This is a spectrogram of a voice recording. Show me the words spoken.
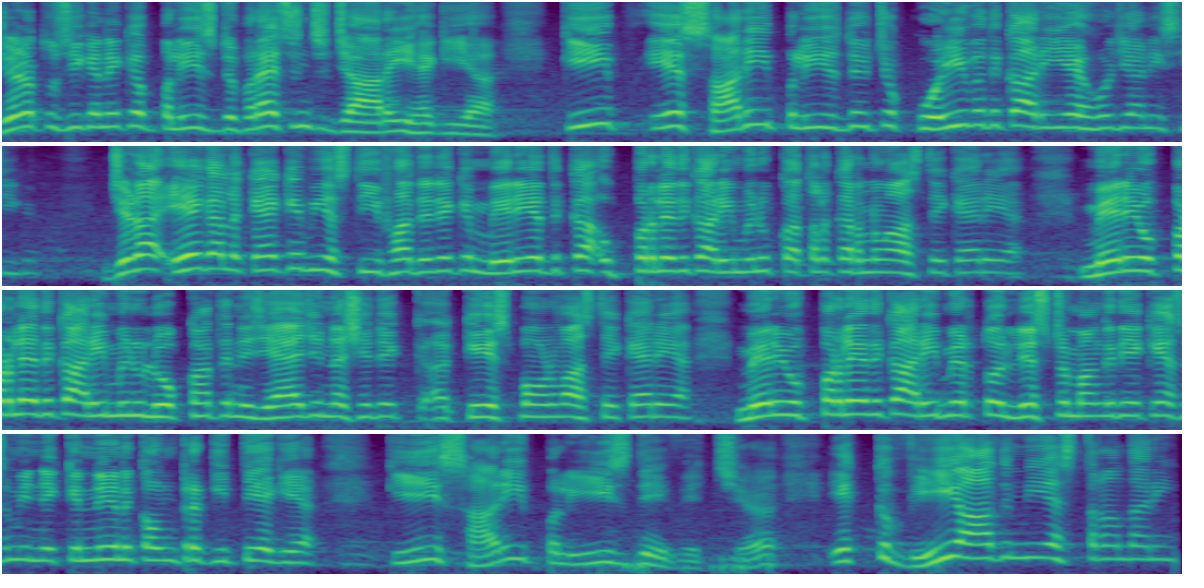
ਜਿਹੜਾ ਤੁਸੀਂ ਕਹਿੰਦੇ ਕਿ ਪੁਲਿਸ ਡਿਪਰੈਸ਼ਨ 'ਚ ਜਾ ਰਹੀ ਹੈਗੀ ਆ, ਕਿ ਇਹ ਸਾਰੀ ਪੁਲਿਸ ਦੇ ਵਿੱਚੋਂ ਕੋਈ ਵੀ ਅਧਿਕਾਰੀ ਇਹੋ ਜਿਹਾ ਨਹੀਂ ਸੀਗਾ? ਜਿਹੜਾ ਇਹ ਗੱਲ ਕਹਿ ਕੇ ਵੀ ਅਸਤੀਫਾ ਦੇ ਦੇ ਕਿ ਮੇਰੇ ਅਧਿਕਾਰ ਉੱਪਰਲੇ ਅਧਿਕਾਰੀ ਮੈਨੂੰ ਕਤਲ ਕਰਨ ਵਾਸਤੇ ਕਹਿ ਰਹੇ ਆ। ਮੇਰੇ ਉੱਪਰਲੇ ਅਧਿਕਾਰੀ ਮੈਨੂੰ ਲੋਕਾਂ ਤੇ ਨਜਾਇਜ਼ ਨਸ਼ੇ ਦੇ ਕ- ਕੇਸ ਪਾਉਣ ਵਾਸਤੇ ਕਹਿ ਰਹੇ ਆ। ਮੇਰੇ ਉੱਪਰਲੇ ਅਧਿਕਾਰੀ ਮੇਰੇ ਤੋਂ ਲਿਸਟ ਮੰਗਦੇ ਆ ਕਿ ਇਸ ਮਹੀਨੇ ਕਿੰਨੇ ਐਨਕਾਊਂਟਰ ਕੀਤੇ ਹੈਗੇ ਆ। ਕੀ ਸਾਰੀ ਪੁਲਿਸ ਦੇ ਵਿੱਚ ਇੱਕ ਵੀ ਆਦਮੀ ਇਸ ਤਰ੍ਹਾਂ ਦਾ ਨਹੀਂ?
